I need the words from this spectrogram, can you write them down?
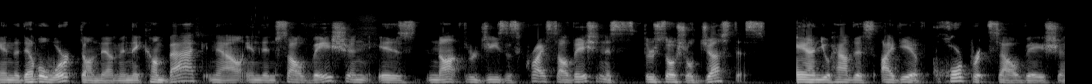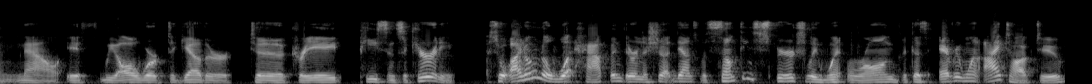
And the devil worked on them, and they come back now. And then salvation is not through Jesus Christ, salvation is through social justice. And you have this idea of corporate salvation now, if we all work together to create peace and security. So I don't know what happened during the shutdowns, but something spiritually went wrong because everyone I talked to,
